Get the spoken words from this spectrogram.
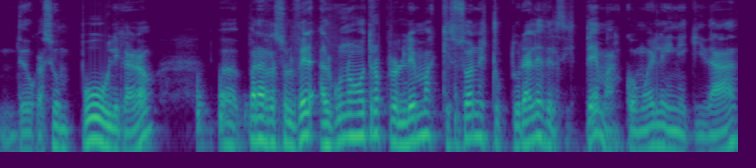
de Educación Pública, ¿no? Ah, para resolver algunos otros problemas que son estructurales del sistema, como es la inequidad,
